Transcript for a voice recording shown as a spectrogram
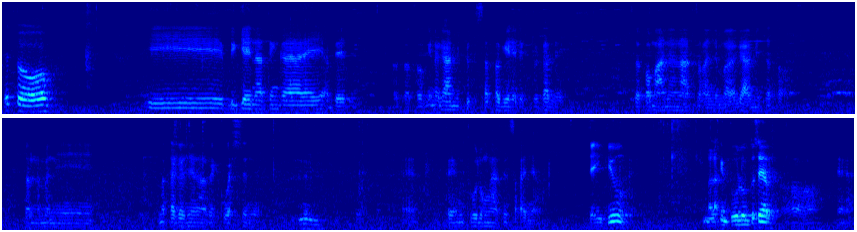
Ito, ibigay natin kay Abel. Ito, ito, ito, ginagamit ko sa pag-electrical eh. Niya request yun eh. Ayan, ito yung tulong natin sa kanya. Thank you. Malaking tulong to, sir. Oo. Ayan.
